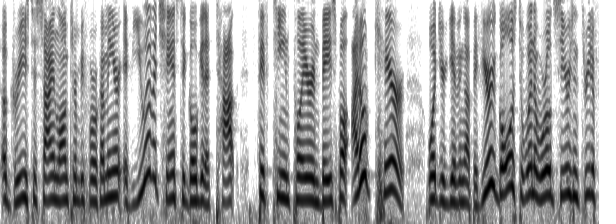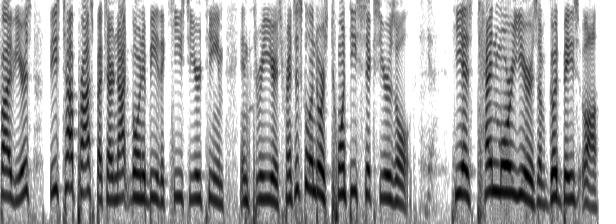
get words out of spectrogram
agrees to sign long term before coming here, if you have a chance to go get a top 15 player in baseball, I don't care what you're giving up. If your goal is to win a World Series in three to five years, these top prospects are not going to be the keys to your team in three years. Francisco Lindor is 26 years old. He has 10 more years of good baseball,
